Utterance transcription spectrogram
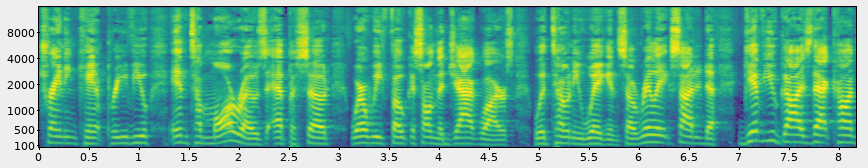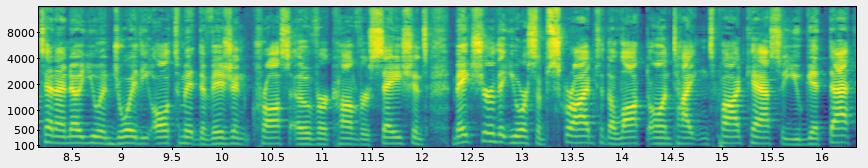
training camp preview in tomorrow's episode where we focus on the Jaguars with Tony Wiggins. So, really excited to give you guys that content. I know you enjoy the Ultimate Division crossover conversations. Make sure that you are subscribed to the Locked On Titans podcast so you get that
